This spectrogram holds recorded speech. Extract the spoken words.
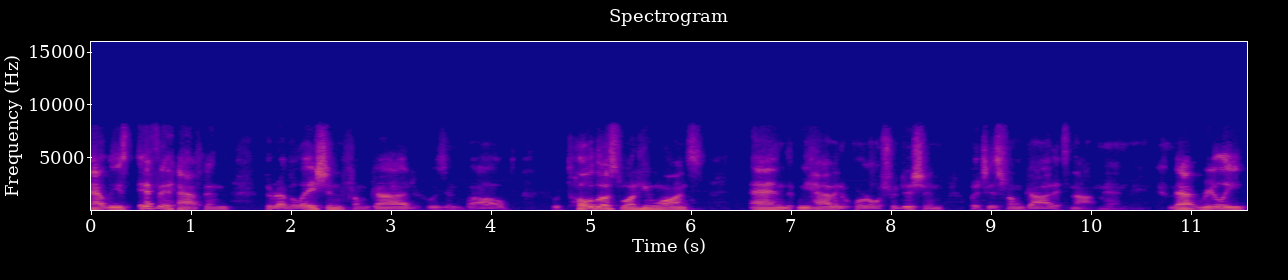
at least if it happened, the revelation from God who's involved, who told us what he wants, and we have an oral tradition, which is from God, it's not man made. And that really,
